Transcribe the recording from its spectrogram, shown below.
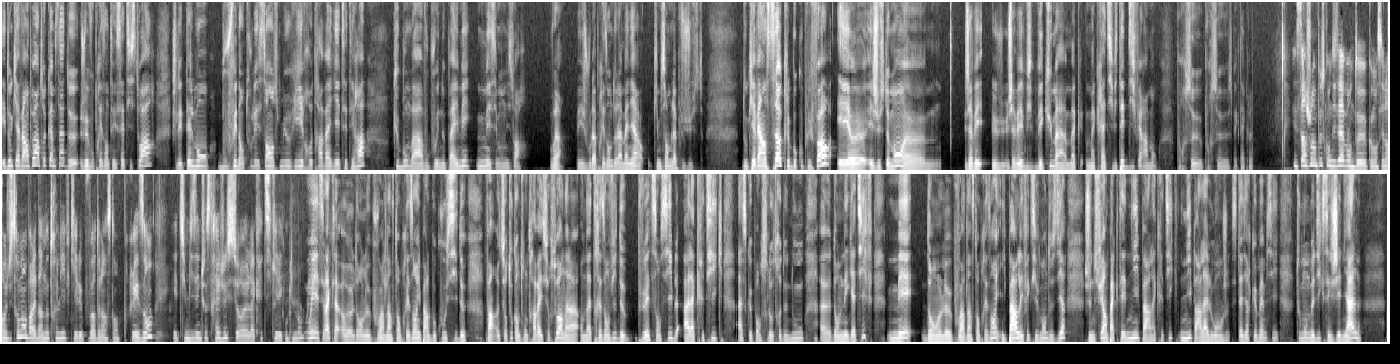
Et donc il y avait un peu un truc comme ça de je vais vous présenter cette histoire. Je l'ai tellement bouffée dans tous les sens, mûri, retravaillée, etc. Que bon, bah vous pouvez ne pas aimer, mais c'est mon histoire. Voilà. Et je vous la présente de la manière qui me semble la plus juste. Donc il y avait un socle beaucoup plus fort et, euh, justement euh, j'avais j'avais vécu ma, ma, créativité différemment pour ce, pour ce spectacle. Et ça rejoint un peu ce qu'on disait avant de commencer l'enregistrement. On parlait d'un autre livre qui est Le pouvoir de l'instant présent. Et tu me disais une chose très juste sur euh, la critique et les compliments. Oui, c'est vrai que euh, dans le pouvoir de l'instant présent, il parle beaucoup aussi de. Enfin, surtout quand on travaille sur soi, on a, très envie de plus être sensible à la critique, à ce que pense l'autre de nous, euh, dans le négatif. Mais dans le pouvoir de l'instant présent, il parle effectivement de se dire je ne suis impacté ni par la critique, ni par la louange. C'est-à-dire que même si tout le monde me dit que c'est génial,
